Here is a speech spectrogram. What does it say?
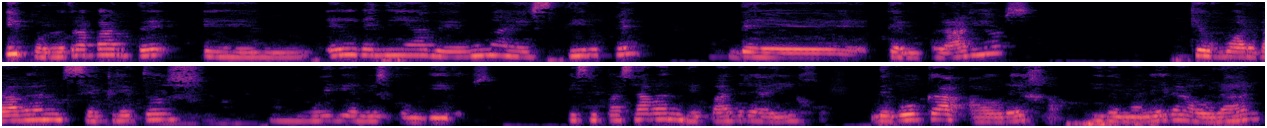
y por otra parte, em, él venía de una estirpe de templarios que guardaban secretos muy bien escondidos y se pasaban de padre a hijo, de boca a oreja y de manera oral,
